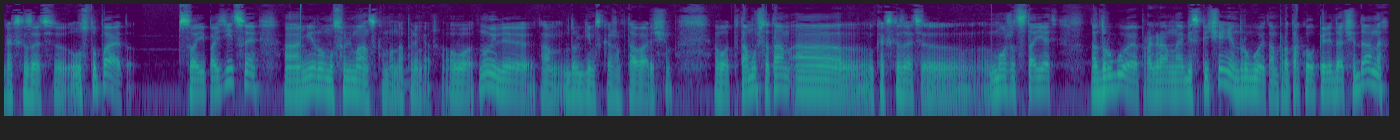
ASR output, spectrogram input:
как сказать, уступает свои позиции а, миру мусульманскому, например, вот, ну или там другим, скажем, товарищам, вот, потому что там, а, как сказать, э, может стоять другое программное обеспечение, другой там протокол передачи данных,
